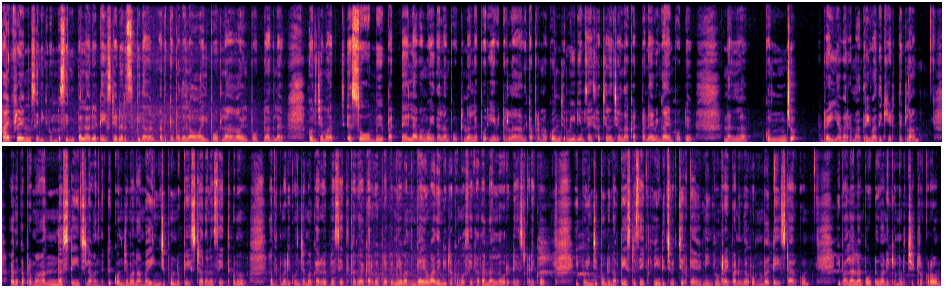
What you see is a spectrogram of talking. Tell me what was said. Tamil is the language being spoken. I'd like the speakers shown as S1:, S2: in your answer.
S1: ஹாய் ஃப்ரெண்ட்ஸ் இன்றைக்கி ரொம்ப சிம்பிளான டேஸ்டியான ரெசிபி தான். அதுக்கு முதல்ல ஆயில் போடலாம். ஆயில் போட்டு அதில் கொஞ்சமாக சோம்பு பட்டை லவங்கம் இதெல்லாம் போட்டு நல்லா பொரிய விட்டுடலாம் அதுக்கப்புறமா கொஞ்சம் மீடியம் சைஸாக சின்ன சின்னதாக கட் பண்ண வெங்காயம் போட்டு நல்லா கொஞ்சம் ட்ரையாக வர மாதிரி வதக்கி எடுத்துக்கலாம். அதுக்கப்புறமா அந்த ஸ்டேஜில் வந்துட்டு கொஞ்சமாக நாம் இஞ்சி பூண்டு பேஸ்ட்டு அதெல்லாம் சேர்த்துக்கணும். அதுக்கு முன்னாடி கொஞ்சமாக கருவேப்பிலை சேர்த்துக்கோங்க. கருவேப்பிலை எப்பயுமே வெங்காயம் வதங்கிட்டு இருக்கும்போது சேர்த்தா தான் நல்ல ஒரு டேஸ்ட் கிடைக்கும். இப்போ இஞ்சி பூண்டு நான் பேஸ்ட்டு சேர்க்கல இடித்து வச்சுருக்கேன். நீங்களும் ட்ரை பண்ணுங்கள் ரொம்ப டேஸ்ட்டாக இருக்கும். இப்போ அதெல்லாம் போட்டு வதக்கி முடிச்சிட்ருக்குறோம்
